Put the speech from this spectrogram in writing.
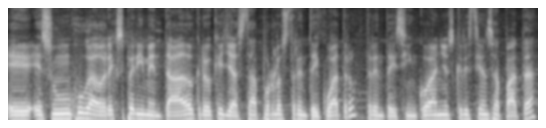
Eh, es un jugador experimentado, creo que ya está por los 34, 35 años Cristian Zapata.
